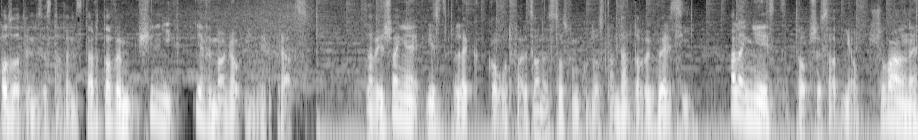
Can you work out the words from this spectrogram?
Poza tym zestawem startowym silnik nie wymagał innych prac. Zawieszenie jest lekko utwardzone w stosunku do standardowych wersji, ale nie jest to przesadnie odczuwalne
